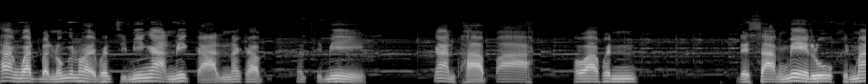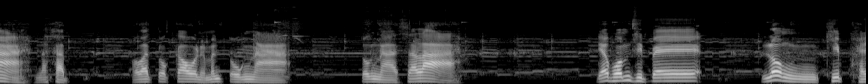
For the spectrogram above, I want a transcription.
ทางวัดบ้านหนองกันหอยเพิ่นสิมีงานมีการนะครับเพิ่นสิมีงานผ่าป่าเพราะว่าเพิ่นได้สร้างเมรุขึ้นมานะครับ ราะว่าตัวเก่าเนี่ยมันตรงหนาตรงหนาศาลาเดี๋ยวผมสิไปลงคลิปให้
